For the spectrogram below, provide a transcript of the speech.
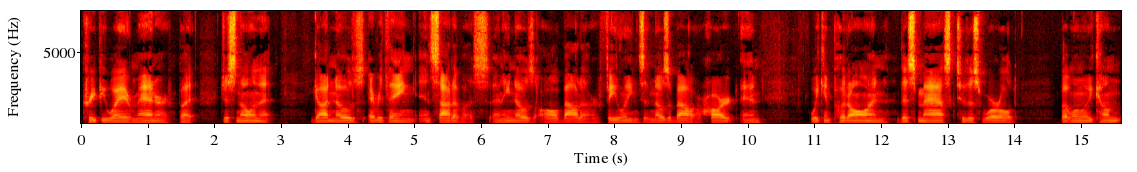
creepy way or manner, but just knowing that God knows everything inside of us, and He knows all about our feelings and knows about our heart, and we can put on this mask to this world, but when we come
